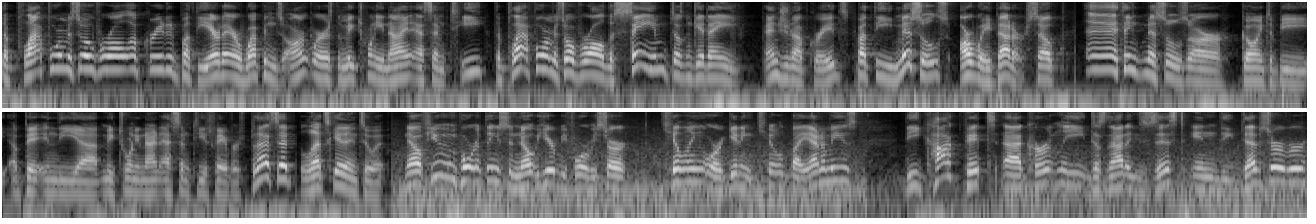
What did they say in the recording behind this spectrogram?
the platform is overall upgraded, but the air-to-air -air weapons aren't, whereas the MiG-29 SMT, the platform is overall the same, doesn't get any engine upgrades, but the missiles are way better. So eh, I think missiles are going to be a bit in the uh, MiG-29 SMT's favors. But that's it. Let's get into it. Now, a few important things to note here before we start killing or getting killed by enemies. The cockpit uh, currently does not exist in the dev server,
